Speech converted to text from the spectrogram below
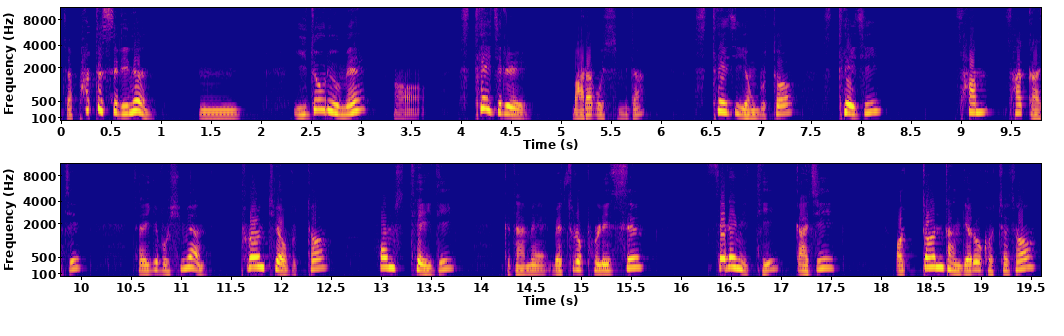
자, 파트 3는 음, 이더리움의 어, 스테이지를 말하고 있습니다. 스테이지 0부터 스테이지 3, 4까지 자, 여기 보시면 Frontier부터 Homestead, 그 다음에 Metropolis, Serenity까지 어떤 단계로 거쳐서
